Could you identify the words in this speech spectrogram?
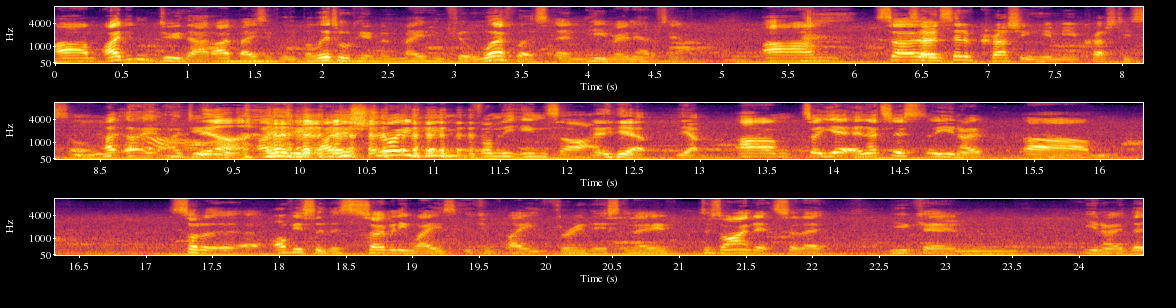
Um, I didn't do that. I basically belittled him and made him feel worthless, and he ran out of town. So, So instead of crushing him, you crushed his soul. I, I, I did. Yeah. I did. I destroyed him from the inside. yeah, yeah. Um, so yeah, and that's just you know, um, sort of uh, obviously there's so many ways you can play through this, and they've designed it so that you can, you know, they,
